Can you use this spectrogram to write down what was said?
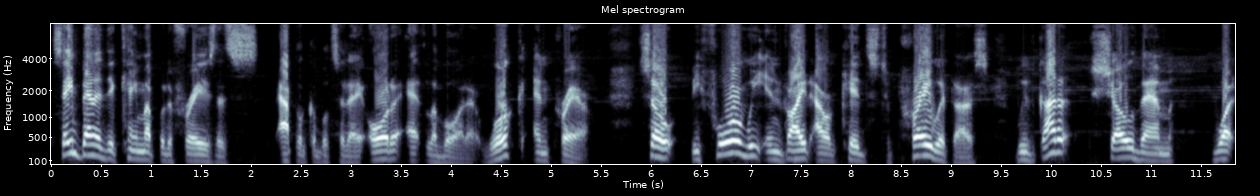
St. Benedict came up with a phrase that's applicable today ora et labora, work and prayer. So before we invite our kids to pray with us, we've got to show them what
